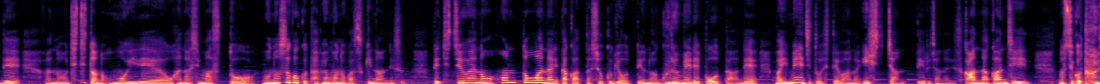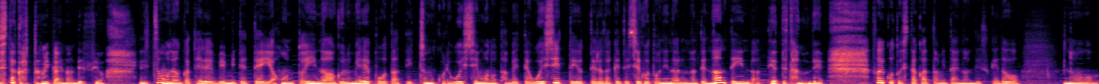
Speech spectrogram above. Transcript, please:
であの父との思い出を話しますとものすごく食べ物が好きなんです。で父親の本当はなりたかった職業っていうのはグルメレポーターで、まあ、イメージとしてはあの石ちゃんっているじゃないですか。あんな感じの仕事をしたかったみたいなんですよ。いつもなんかテレビ見てていやほんといいなグルメレポーターっていつもこれ美味しいもの食べて美味しいって言ってるだけで仕事になるなんてなんていいんだって言ってたので そういうことしたかったみたいなんですけどの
